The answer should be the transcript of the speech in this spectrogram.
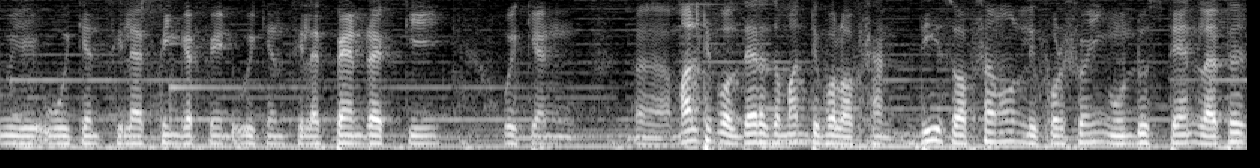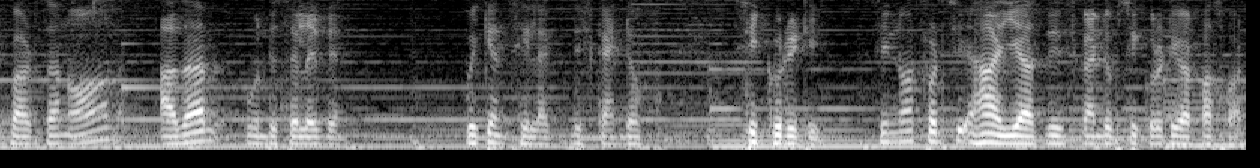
We we can select fingerprint we can select pen drive key we can uh, multiple there is a multiple option. This option only for showing windows 10 latest version or other windows 11 we can select this kind of security. See not for ah yes this kind of security or password.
